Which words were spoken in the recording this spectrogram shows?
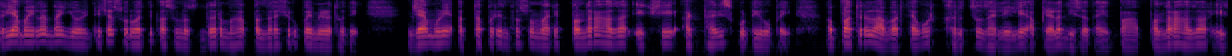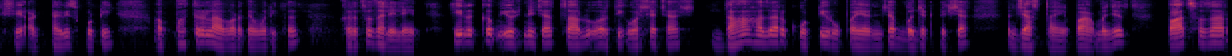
तर या महिलांना योजनेच्या सुरुवातीपासूनच दरमहा पंधराशे रुपये मिळत होते. ज्यामुळे आतापर्यंत सुमारे पंधरा हजार एकशे अठ्ठावीस कोटी रुपये अपात्र लाभार्थ्यावर खर्च झालेले आपल्याला दिसत आहेत. पहा पंधरा हजार एकशे अठ्ठावीस कोटी अपात्र लाभार्थ्यावर इथं खर्च झालेले आहेत. ही रक्कम योजनेच्या चालू आर्थिक वर्षाच्या दहा हजार कोटी रुपयांच्या बजेटपेक्षा जास्त आहे. पहा म्हणजेच पाच हजार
